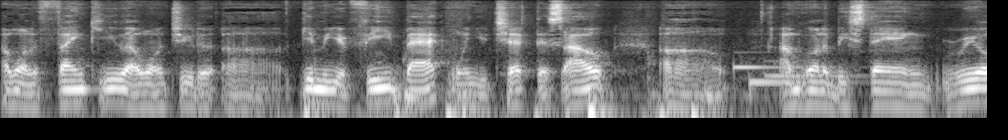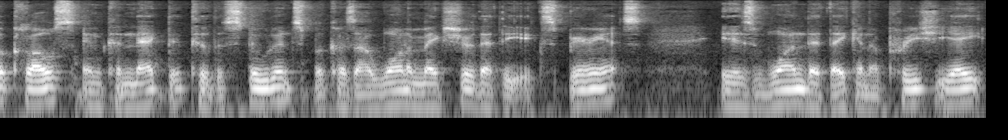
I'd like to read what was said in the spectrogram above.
I want to thank you. I want you to uh, give me your feedback when you check this out. Uh, I'm going to be staying real close and connected to the students because I want to make sure that the experience is one that they can appreciate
